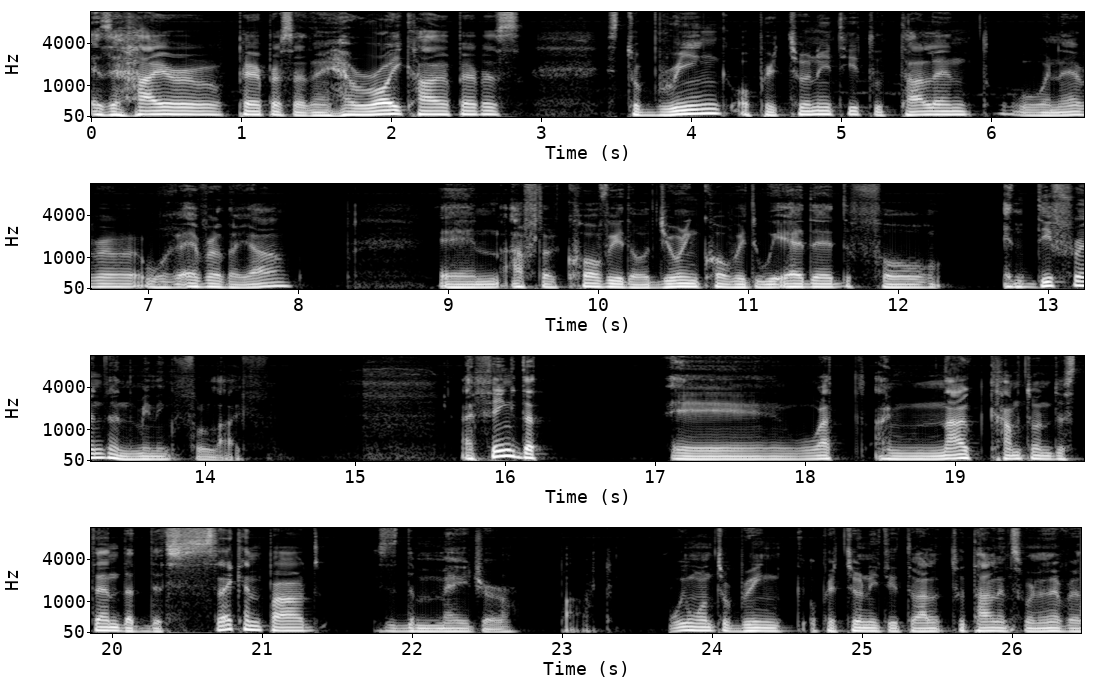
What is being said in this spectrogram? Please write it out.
as a higher purpose, as a heroic higher purpose, is to bring opportunity to talent whenever, wherever they are. And after COVID or during COVID, we added for a different and meaningful life. I think that uh, what I'm now come to understand that the second part is the major part. We want to bring opportunity to, to talents whenever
